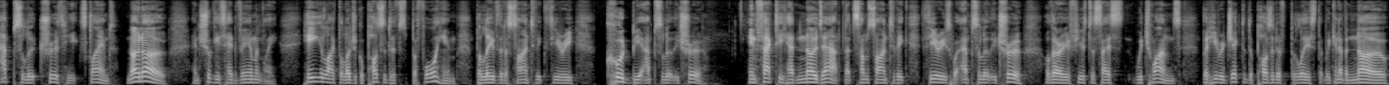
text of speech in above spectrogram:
absolute truth, he exclaimed, No, no, and shook his head vehemently. He, like the logical positivists before him, believed that a scientific theory could be absolutely true. In fact, he had no doubt that some scientific theories were absolutely true, although he refused to say which ones, but he rejected the positive belief that we can never know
